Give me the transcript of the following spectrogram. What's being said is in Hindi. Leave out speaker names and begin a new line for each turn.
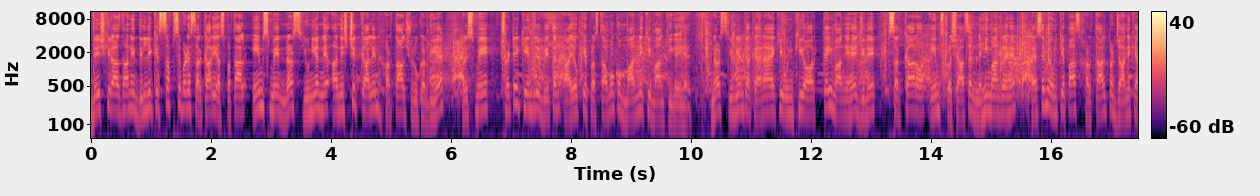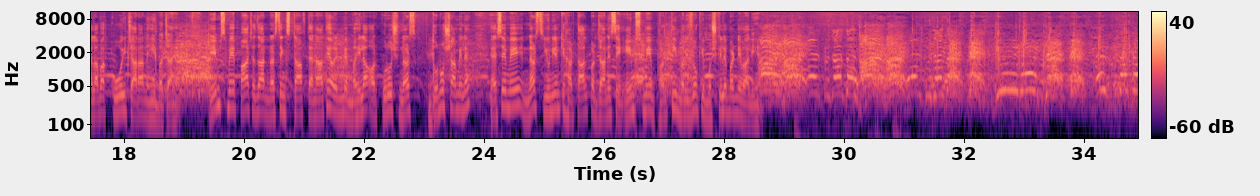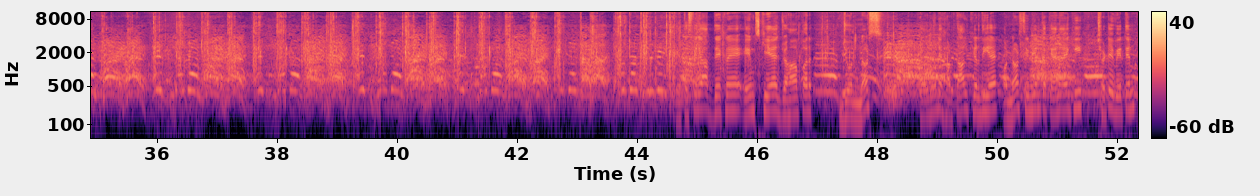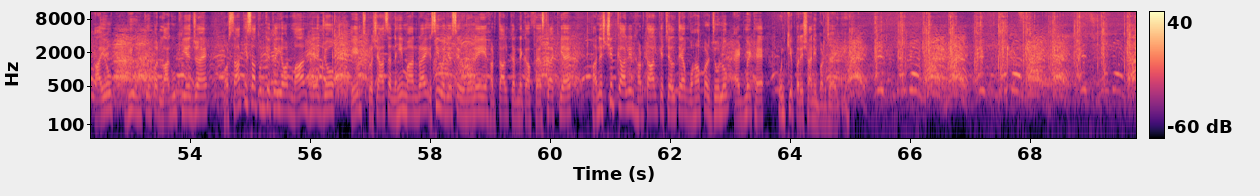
देश की राजधानी दिल्ली के सबसे बड़े सरकारी अस्पताल एम्स में नर्स यूनियन ने अनिश्चितकालीन हड़ताल शुरू कर दी है और इसमें छठे केंद्रीय वेतन आयोग के प्रस्तावों को मानने की मांग की गई है। नर्स यूनियन का कहना है कि उनकी और कई मांगे हैं जिन्हें सरकार और एम्स प्रशासन नहीं मान रहे हैं। ऐसे में उनके पास हड़ताल पर जाने के अलावा कोई चारा नहीं बचा है। एम्स में 5000 नर्सिंग स्टाफ तैनात हैं और इनमें महिला और पुरुष नर्स दोनों शामिल हैं। ऐसे में नर्स यूनियन की हड़ताल पर जाने से एम्स में भर्ती मरीजों की मुश्किलें बढ़ने वाली हैं। तस्वीरें आप देख रहे हैं एम्स की है जहाँ पर जो नर्स तो उन्होंने हड़ताल कर दी है और नर्स यूनियन का कहना है कि छठे वेतन आयोग भी उनके ऊपर लागू किए जाएँ और साथ ही साथ उनके कई और मांग है जो एम्स प्रशासन नहीं मान रहा है। इसी वजह से उन्होंने ये हड़ताल करने का फैसला किया है। अनिश्चितकालीन हड़ताल के चलते अब वहाँ पर जो लोग एडमिट है, उनकी परेशानी बढ़ जाएगी।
